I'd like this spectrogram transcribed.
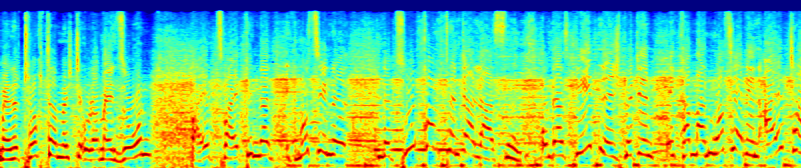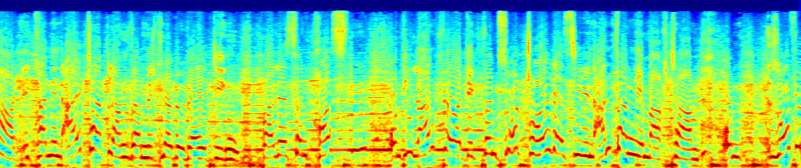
meine Tochter möchte oder mein Sohn, bei zwei Kindern, ich muss ihnen eine, eine Zukunft hinterlassen. Und das geht nicht. Mit den, ich kann, man muss ja den Alltag, ich kann den Alltag langsam nicht mehr bewältigen, weil es sind Kosten und die Landwirte, ich finde es so toll, dass sie den Anfang gemacht haben. Und so viel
